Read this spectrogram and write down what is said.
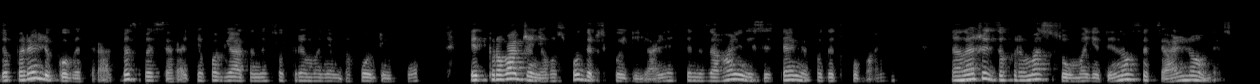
до переліку витрат безпосередньо пов'язаних з отриманням доходів ФОП від провадження господарської діяльності на загальній системі оподаткування належить, зокрема, сума єдиного соціального внеску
